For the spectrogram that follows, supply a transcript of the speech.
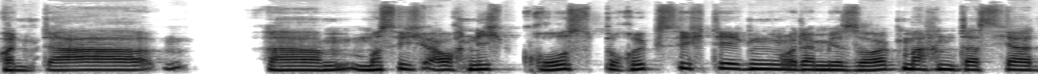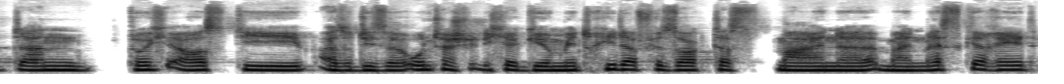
Und da ähm, muss ich auch nicht groß berücksichtigen oder mir Sorgen machen, dass ja dann durchaus die, also diese unterschiedliche Geometrie dafür sorgt, dass meine, mein Messgerät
